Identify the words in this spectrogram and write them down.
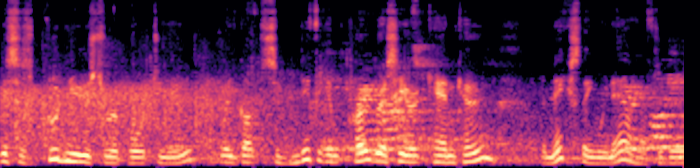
this is good news to report to you. We've got significant progress here at Cancun. The next thing we now have to do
